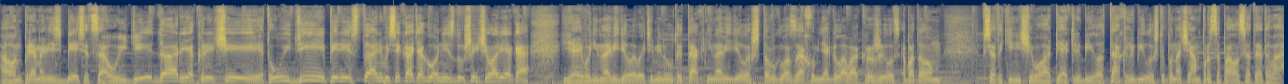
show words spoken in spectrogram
А он прямо весь бесится. «Уйди, Дарья!» кричит. «Уйди! Перестань высекать огонь из души человека!» Я его ненавидела в эти минуты, так ненавидела, что в глазах у меня голова кружилась, а потом все-таки ничего, опять любила, так любила, что по ночам просыпалась от этого.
